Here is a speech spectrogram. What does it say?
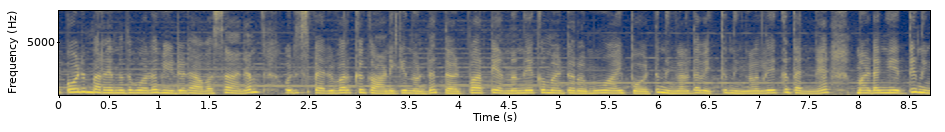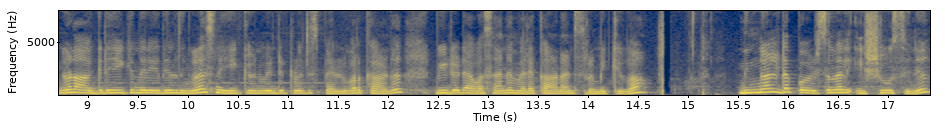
എപ്പോഴും പറയുന്നത് പോലെ വീഡിയോയുടെ അവസാനം ഒരു സ്പെൽ വർക്ക് കാണിക്കുന്നുണ്ട്. തേർഡ് പാർട്ടി എന്നേക്കുമായിട്ട് റിമൂവ് ആയി പോയിട്ട് നിങ്ങളുടെ വ്യക്തി നിങ്ങളിലേക്ക് തന്നെ മടങ്ങിയെത്തി നിങ്ങൾ ആഗ്രഹിക്കുന്ന രീതിയിൽ നിങ്ങളെ സ്നേഹിക്കുവാൻ വേണ്ടിയിട്ടുള്ളൊരു സ്പെൽ വർക്കാണ് വീഡിയോയുടെ അവസാനം വരെ കാണാൻ ശ്രമിക്കുക. നിങ്ങളുടെ പേഴ്സണൽ ഇഷ്യൂസിന്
